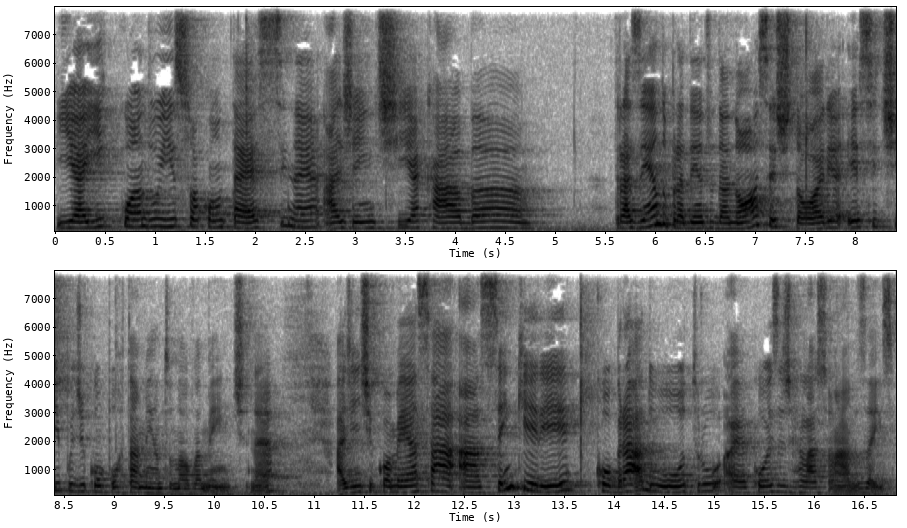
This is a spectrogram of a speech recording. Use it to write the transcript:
E aí quando isso acontece, né, a gente acaba trazendo para dentro da nossa história esse tipo de comportamento novamente, né? a gente começa a, sem querer, cobrar do outro é, coisas relacionadas a isso.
